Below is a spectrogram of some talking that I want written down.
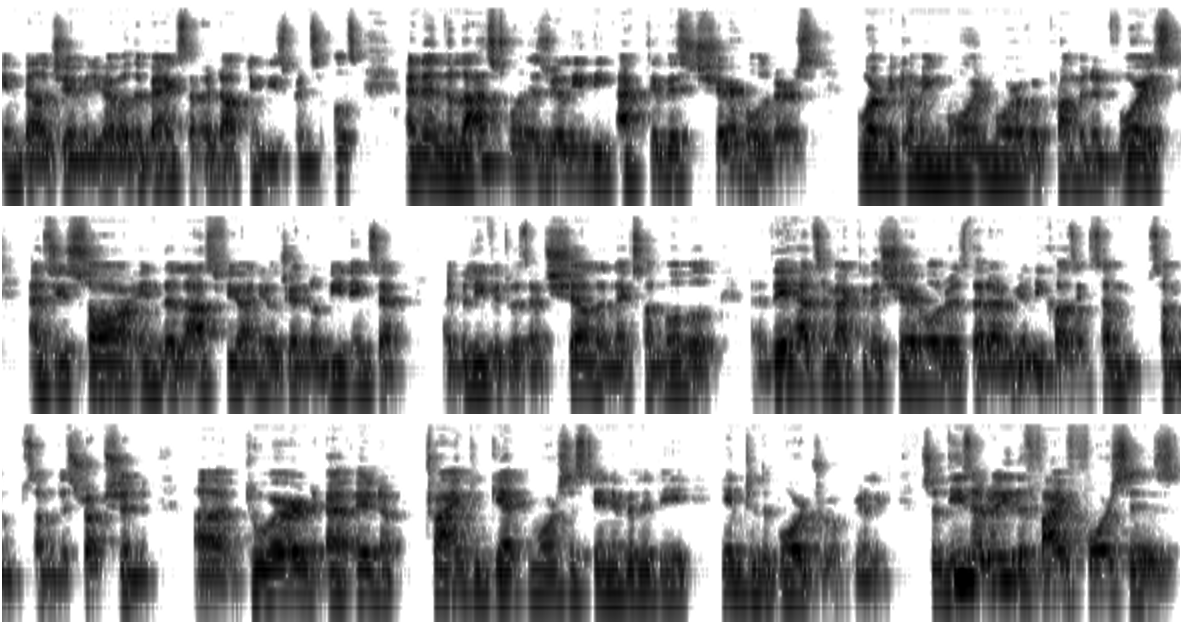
in Belgium, and you have other banks that are adopting these principles. And then the last one is really the activist shareholders who are becoming more and more of a prominent voice, as you saw in the last few annual general meetings at I believe it was at Shell and ExxonMobil, they had some activist shareholders that are really causing some some some disruption uh, toward uh, you know trying to get more sustainability into the boardroom. Really, so these are really the five forces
